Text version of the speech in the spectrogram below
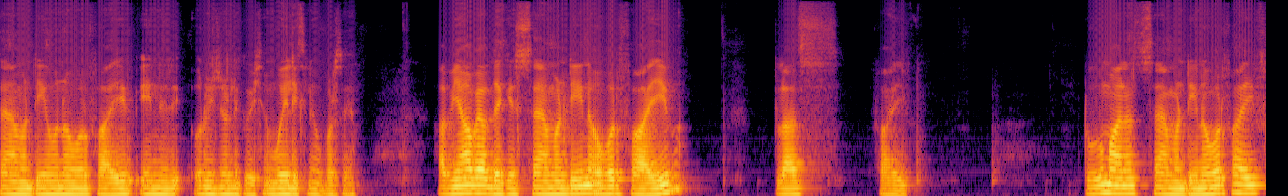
seventy one over five in original equation वही लिख लें ऊपर से। अब यहाँ पे आप देखिए, seventeen over five plus five two minus seventeen over five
